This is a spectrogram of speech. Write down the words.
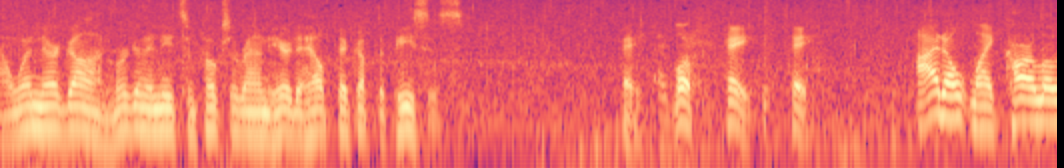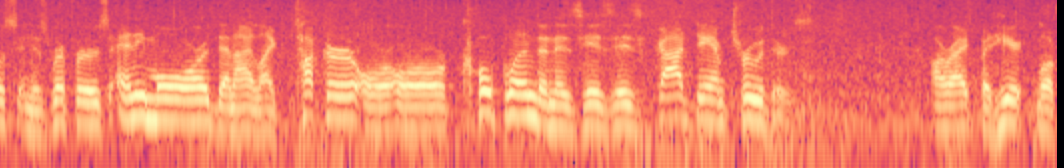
Now, when they're gone, we're gonna need some folks around here to help pick up the pieces. Hey, look, hey, hey. I don't like Carlos and his rippers any more than I like Tucker or, or Copeland and his, his, his goddamn truthers. All right, but here, look.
